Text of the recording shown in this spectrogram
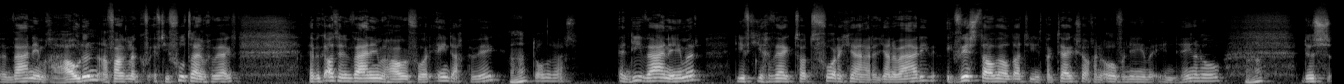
een waarnemer gehouden. Aanvankelijk heeft hij fulltime gewerkt. Heb ik altijd een waarnemer gehouden voor één dag per week, Uh-huh. donderdags. En die waarnemer, die heeft hier gewerkt tot vorig jaar januari. Ik wist al wel dat hij een praktijk zou gaan overnemen in Hengelo. Dus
